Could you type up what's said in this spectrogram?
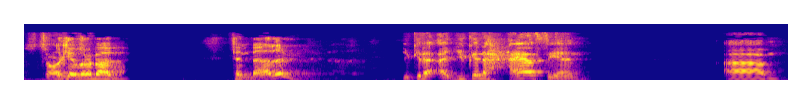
Sorry. okay, what about Finn Balor? you can uh, you can have Finn, um,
